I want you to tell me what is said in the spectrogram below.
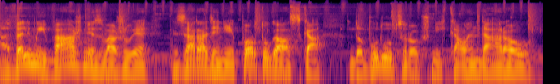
a veľmi vážne zvažuje zaradenie Portugalska do budúcoročných kalendárov.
